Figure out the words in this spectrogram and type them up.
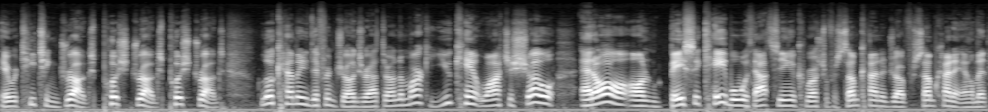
They were teaching drugs, push drugs, push drugs. Look how many different drugs are out there on the market. You can't watch a show at all on basic cable without seeing a commercial for some kind of drug, for some kind of ailment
